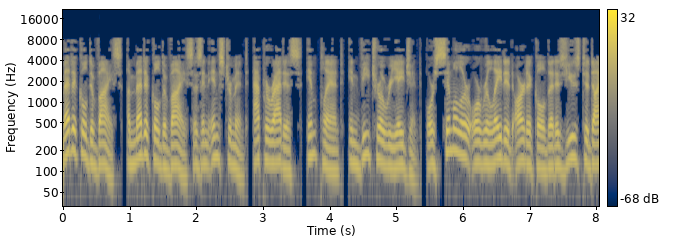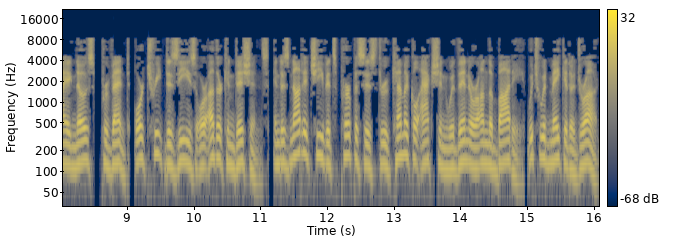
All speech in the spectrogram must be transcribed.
Medical device – A medical device is an instrument, apparatus, implant, in vitro reagent, or similar or related article that is used to diagnose, prevent, or treat disease or other conditions, and does not achieve its purposes through chemical action within or on the body which would make it a drug.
